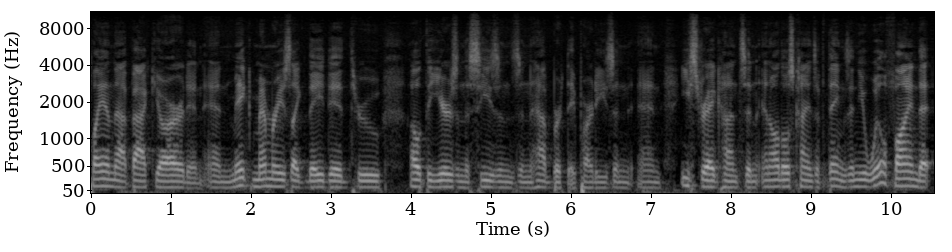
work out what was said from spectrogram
play in that backyard and and make memories like they did throughout the years and the seasons and have birthday parties and and easter egg hunts and and all those kinds of things. And you will find that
